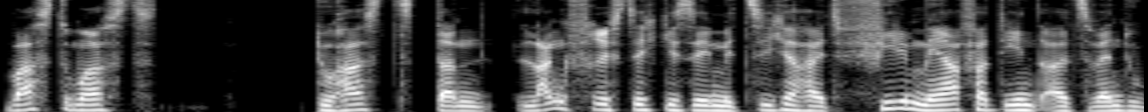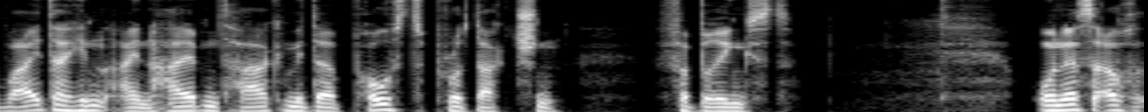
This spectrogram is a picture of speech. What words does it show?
was du machst, du hast dann langfristig gesehen mit Sicherheit viel mehr verdient, als wenn du weiterhin einen halben Tag mit der Post-Production verbringst. Und das ist auch,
